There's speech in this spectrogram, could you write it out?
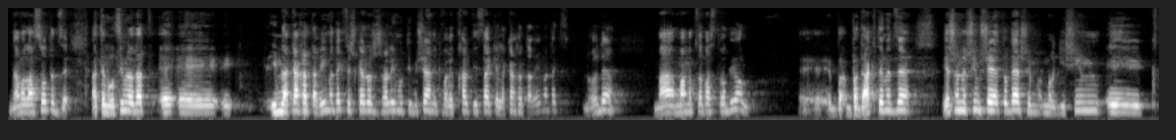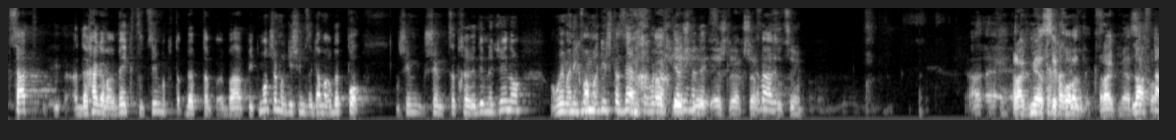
למה לעשות את זה? אתם רוצים לדעת אה, אה, אם לקחת הרימדקס? יש כאלו ששואלים אותי, מישהו, אני כבר התחלתי סייקל, לקחת הרימדקס? לא יודע. מה מצב האסטרדיול? בדקתם את זה? יש אנשים שאתה יודע, שמרגישים אה, קצת, דרך אגב, הרבה קצוצים בפטמות שמרגישים זה גם הרבה פה. אנשים שהם קצת חרדים לג'ינו, אומרים, אני כבר מרגיש את הזה, אני כבר הולך להרים אינדקס. יש לי עכשיו פצוצים. רק מהשיחות, רק מהשיחות. לא, סתם.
